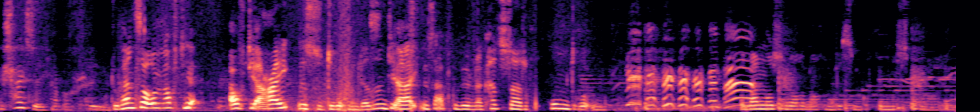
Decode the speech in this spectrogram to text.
Scheiße, ich habe auch Schild. Du kannst da unten auf die, auf die Ereignisse drücken. Da sind die Ereignisse abgebildet. Da kannst du da rumdrücken. Und dann musst du noch, noch ein bisschen rumscrollen.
